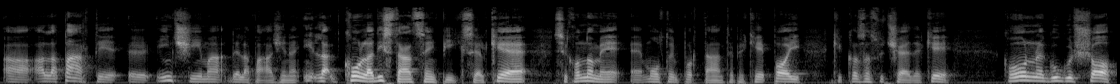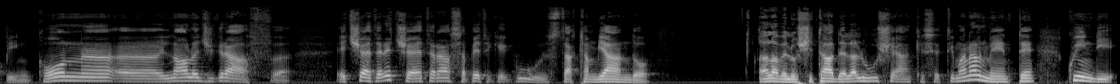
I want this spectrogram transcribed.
alla parte eh, in cima della pagina la, con la distanza in pixel che è secondo me è molto importante perché poi che cosa succede? Che con Google Shopping con eh, il Knowledge Graph eccetera eccetera sapete che Google sta cambiando alla velocità della luce anche settimanalmente, quindi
